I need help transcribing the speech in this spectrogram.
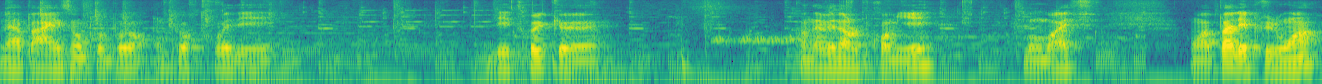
Là, par exemple, on peut, on peut retrouver des, des trucs euh, qu'on avait dans le premier. Bon, bref, on va pas aller plus loin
